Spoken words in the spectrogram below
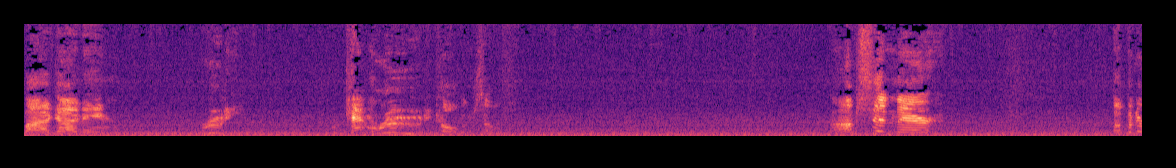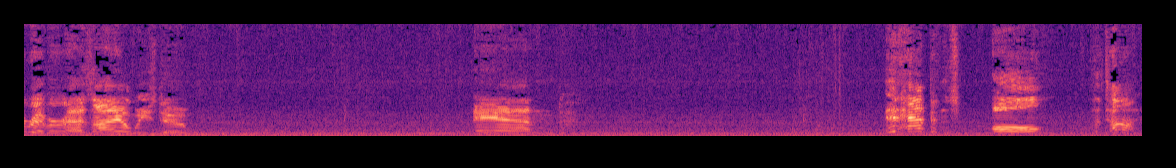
by a guy named Rudy. Or Captain Rude, he called himself. I'm sitting there up in the river, as I always do and it happens all the time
